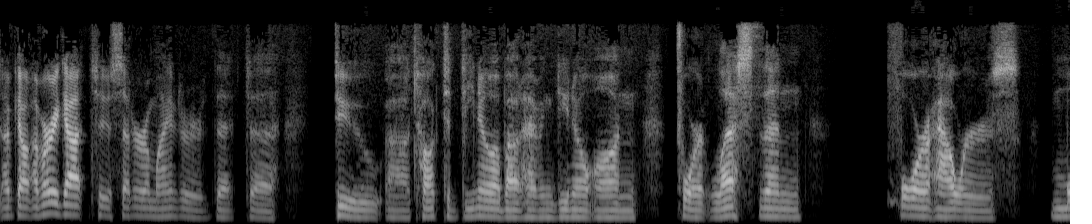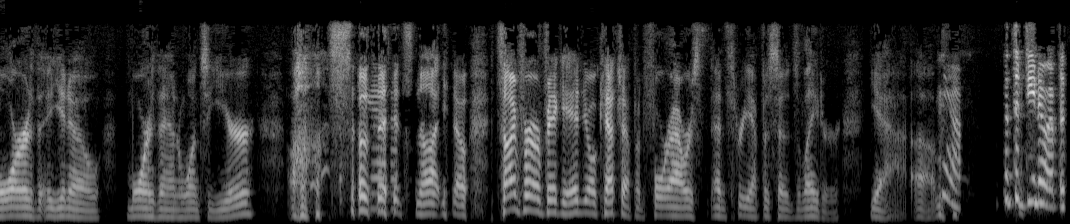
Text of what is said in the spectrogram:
I've got I've already got to set a reminder that uh, to uh, talk to Dino about having Dino on for less than four hours more than you know more than once a year uh, so Yeah. that it's not you know time for our big annual catch up at four hours and three episodes later yeah um, Yeah. But the Dino episodes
